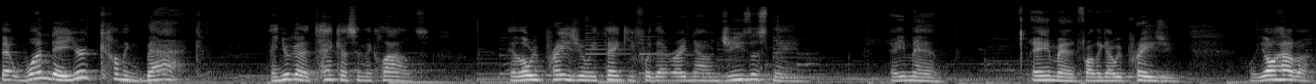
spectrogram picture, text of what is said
that one day you're coming back and you're going to take us in the clouds. And Lord, we praise you and we thank you for that right now. In Jesus' name, amen. Amen. Father God, we praise you. Well, y'all have a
